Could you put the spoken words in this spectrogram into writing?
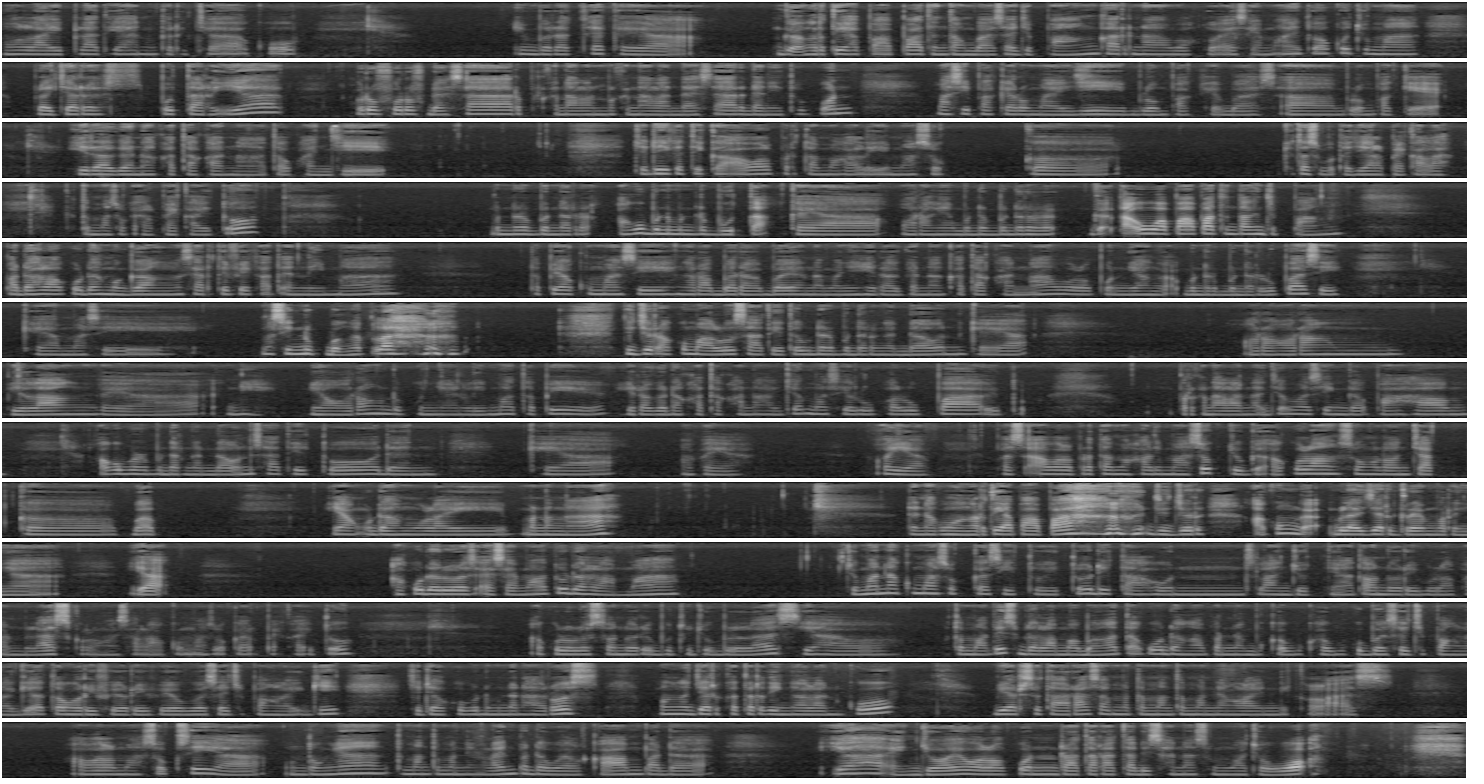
mulai pelatihan kerja aku ibaratnya kayak nggak ngerti apa-apa tentang bahasa Jepang. Karena waktu SMA itu aku cuma belajar seputar ya huruf-huruf dasar perkenalan-perkenalan dasar. Dan itu pun masih pakai romaji belum pakai bahasa uh, belum pakai hiragana katakana atau kanji. Jadi ketika awal pertama kali masuk ke kita sebut aja LPK lah kita masuk LPK itu bener-bener aku bener-bener buta kayak orang yang bener-bener gak tahu apa-apa tentang Jepang. Padahal aku udah megang sertifikat N5 tapi aku masih ngeraba-raba yang namanya hiragana katakana walaupun ya nggak bener-bener lupa sih. Kayak masih masih noob banget lah. Jujur aku malu saat itu bener-bener ngedown kayak orang-orang bilang kayak nih ini orang udah punya lima tapi hiragana katakan aja masih lupa-lupa gitu. Perkenalan aja masih nggak paham. Aku benar-benar ngedown saat itu dan kayak apa ya oh iya pas awal pertama kali masuk juga aku langsung loncat ke bab yang udah mulai menengah. Dan aku nggak ngerti apa-apa jujur aku nggak belajar grammarnya. Ya aku udah lulus SMA tuh udah lama. Cuman aku masuk ke situ itu di tahun selanjutnya tahun 2018 kalau nggak salah aku masuk ke LPK itu. Aku lulus tahun 2017 ya otomatis sudah lama banget aku udah nggak pernah buka-buka buku bahasa Jepang lagi atau review-review bahasa Jepang lagi. Jadi aku benar-benar harus mengejar ketertinggalanku biar setara sama teman-teman yang lain di kelas. Awal masuk sih ya untungnya teman-teman yang lain pada welcome pada ya enjoy walaupun rata-rata di sana semua cowok.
